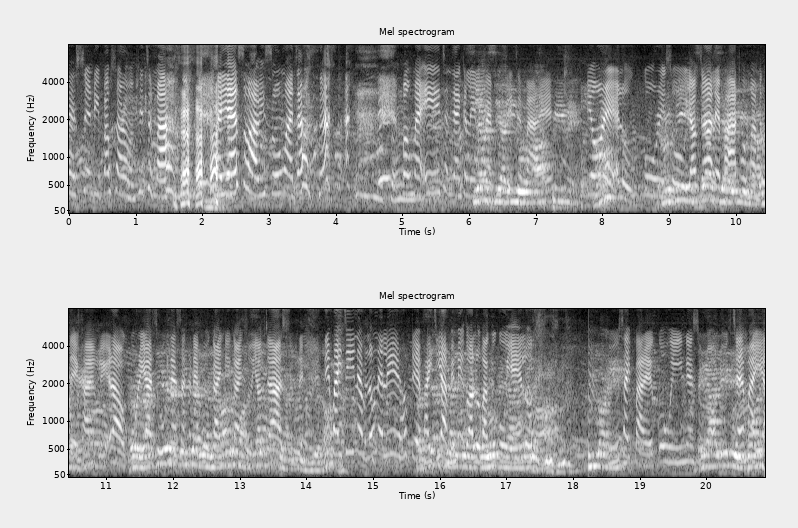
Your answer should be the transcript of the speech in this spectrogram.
ဟဲ့စင်ဒီပေါက်စားတော့မဖြစ်ချင်ပါအရန်စွာပြီးစိုးမှကြောက်ပုံမှန်အေးချမ်းချမ်းကလေးလေးပဲဖြစ်စေချင်ပါတယ်ပြောတယ်အဲ့လိုကိုရီဆိုယောက်ျားလည်းဘာထုံးမှမတည်ခိုင်းဘူးလေအဲ့ဒါကိုကိုရီကဇိုးနဲ့စက်ကနေပို့ကိုင်းနေကိုင်းဆိုယောက်ျားကဆူတယ်နေဘိုက်ကြီးနဲ့မလုံးနဲ့လေးဟုတ်တယ်ဘိုက်ကြီးကမိမိသွားလို့ပါကိုကိုရဲလို့ယူဆိုင်ပါတယ်ကိုဝင်းနဲ့ဆိုတော့လို့ကျမ်းမိုင်ရ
